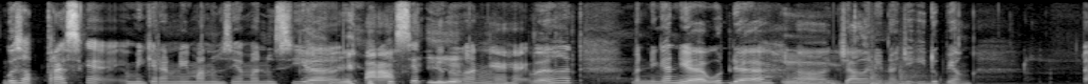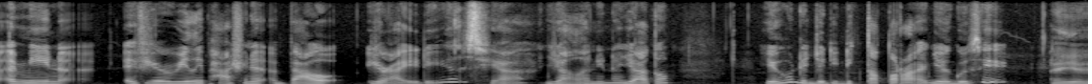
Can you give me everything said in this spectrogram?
gue stres kayak mikirin nih manusia-manusia parasit gitu Iya. kan ngehe banget. Mendingan ya udah Hmm. uh, jalanin aja hidup yang I mean if you're really passionate about your ideas ya jalanin aja atau ya udah jadi diktator aja gue sih Eh ya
